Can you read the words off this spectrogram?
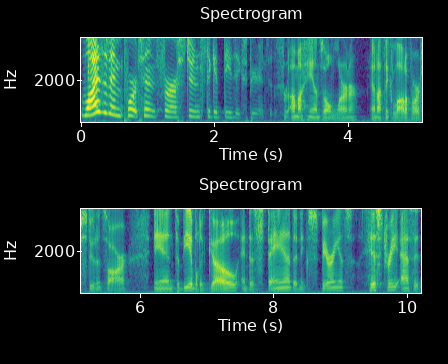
Why is it important for our students to get these experiences? I'm a hands-on learner, and I think a lot of our students are, and to be able to go and to stand and experience history as it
